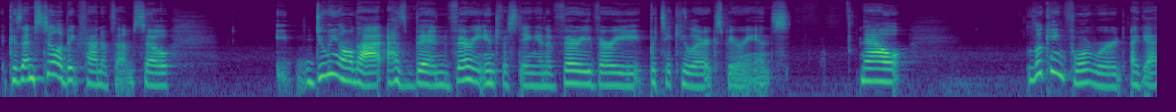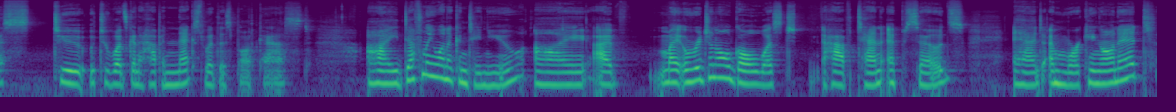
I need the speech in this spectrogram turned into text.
because I'm still a big fan of them. So doing all that has been very interesting and a very very particular experience. Now, looking forward, I guess to to what's going to happen next with this podcast, I definitely want to continue. I I've my original goal was to have 10 episodes and I'm working on it.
